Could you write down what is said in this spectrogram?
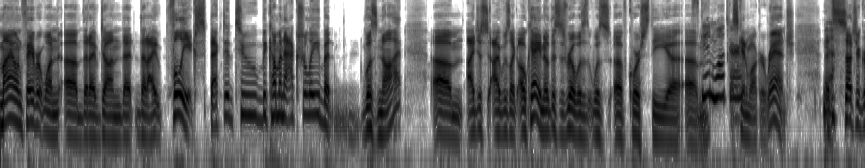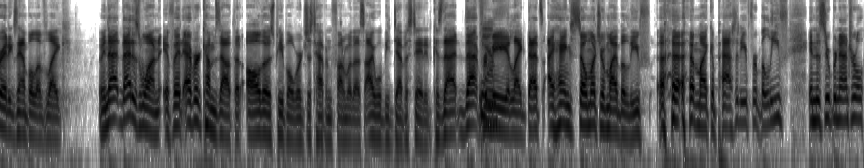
my own favorite one uh, that I've done that, that I fully expected to become an actually, but was not. Um, I just I was like, okay, no, this is real. Was was of course the uh, um, Skinwalker. Skinwalker Ranch. Yeah. That's such a great example of like. I mean that that is one. If it ever comes out that all those people were just having fun with us, I will be devastated because that that for Yeah. me like that's I hang so much of my belief, my capacity for belief in the supernatural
